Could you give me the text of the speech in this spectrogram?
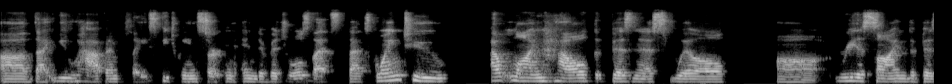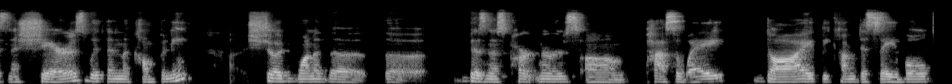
uh, that you have in place between certain individuals. That's that's going to outline how the business will uh, reassign the business shares within the company should one of the the business partners um, pass away, die, become disabled,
